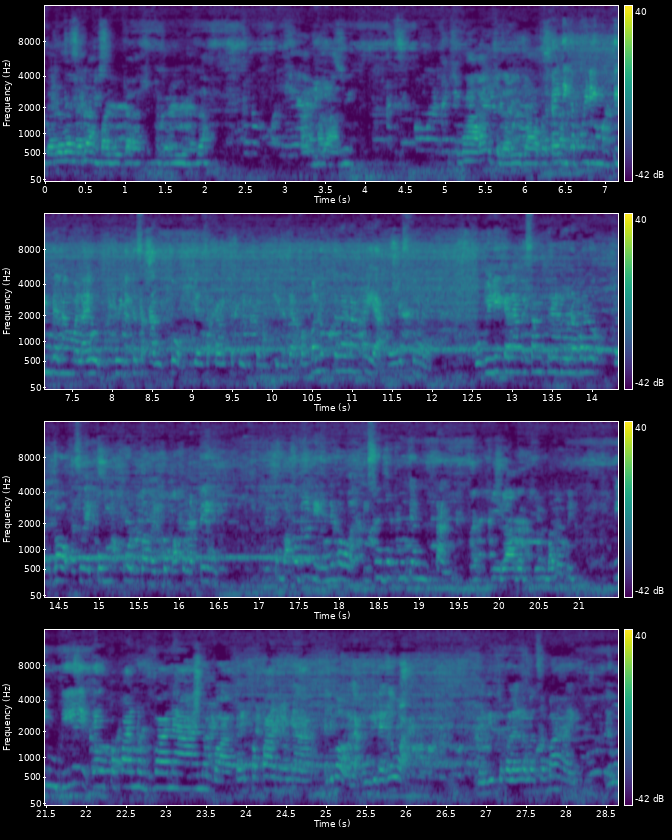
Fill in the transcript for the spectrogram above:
dalawa na lang, balot at sigarilyo na lang. Para marami. Kayo, sigarilyo dapat Kaya hindi ka pwedeng magtinda ng malayo. Pwede ka sa kanto. Diyan sa kanto pwede ka magtinda. Pagbalot ka na lang kaya kung gusto mo. Bumili ka ng isang tredo na balot. Halimbawa, kasi may pum ako, di ba? May pum ako na pink. May pum ako doon eh. Halimbawa, isubok mo dyan tan. Nagtira agad yung balot eh. Hindi, kahit paano ba na ano ba, kahit paano na, halimbawa, wala kang ginagawa. Nandito ka lang naman sa bahay. Yung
